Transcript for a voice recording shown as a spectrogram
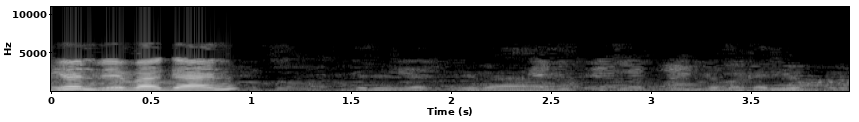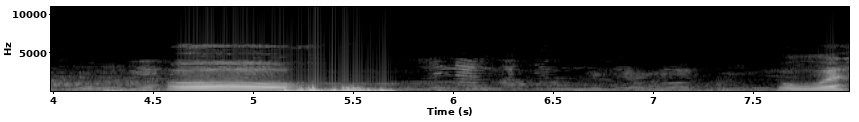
Hiyo ni river gani? Oh. Uwe.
